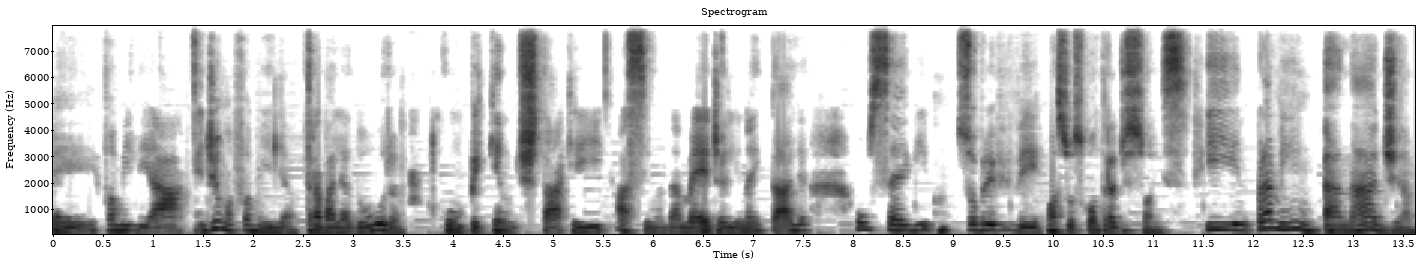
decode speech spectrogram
é, familiar de uma família trabalhadora com um pequeno destaque aí acima da média ali na Itália, consegue sobreviver com as suas contradições. E para mim, a Nádia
